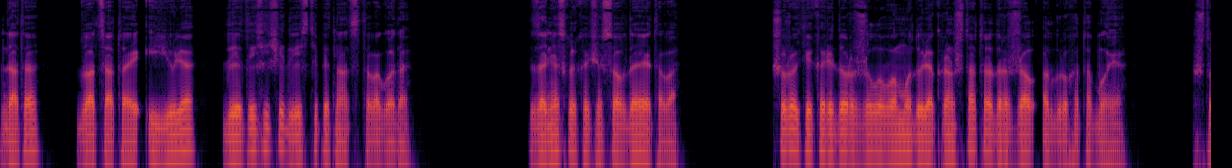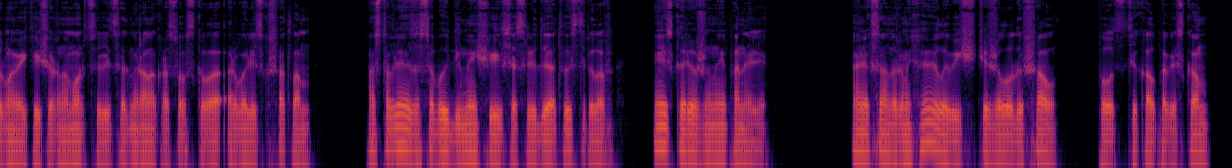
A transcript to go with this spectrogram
Дата – 20 июля 2215 года. За несколько часов до этого. Широкий коридор жилого модуля Кронштадта дрожал от грохота боя. Штурмовики-черноморцы вице-адмирала Красовского рвались к шаттлам, оставляя за собой дымящиеся следы от выстрелов и искореженные панели. Александр Михайлович тяжело дышал, пот стекал по вискам,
